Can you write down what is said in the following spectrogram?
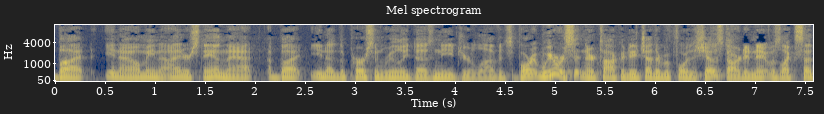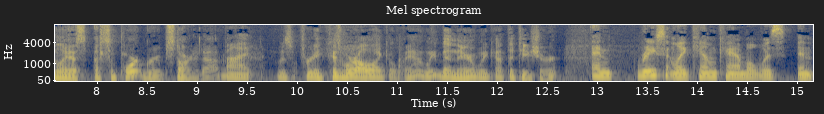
but you know, I mean, I understand that, but you know, the person really does need your love and support. We were sitting there talking to each other before the show started, and it was like suddenly a, a support group started up. Right. It was pretty because we're all like, yeah, we've been there, we got the T-shirt. And recently, Kim Campbell was in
